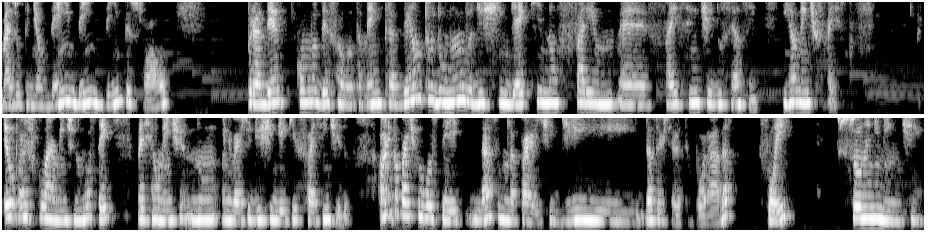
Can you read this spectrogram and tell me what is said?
mais opinião bem, bem, bem pessoal. Pra dentro, como o D falou também, para dentro do mundo de Shingeki não faria, é, faz sentido ser assim. E realmente faz. Eu particularmente não gostei, mas realmente no universo de Shingeki faz sentido. A única parte que eu gostei da segunda parte de da terceira temporada foi solenemente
